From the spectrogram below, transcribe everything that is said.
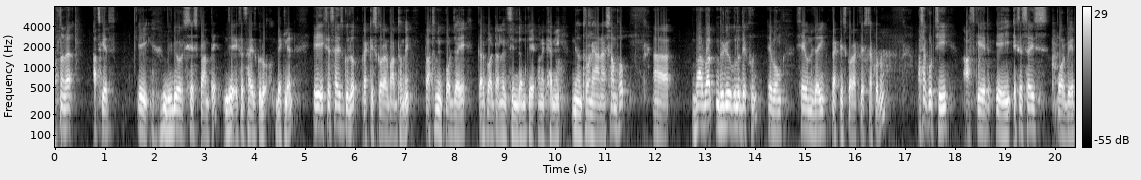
আপনারা আজকের এই ভিডিওর শেষ প্রান্তে যে এক্সারসাইজগুলো দেখলেন, এই এক্সারসাইজগুলো প্র্যাকটিস করার মাধ্যমে প্রাথমিক পর্যায়ে কার্পাল টানেল সিন্ড্রোমকে অনেকখানি নিয়ন্ত্রণে আনা সম্ভব। বারবার ভিডিওগুলো দেখুন এবং সেই অনুযায়ী প্র্যাকটিস করার চেষ্টা করুন। আশা করছি আজকের এই এক্সারসাইজ পর্বের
